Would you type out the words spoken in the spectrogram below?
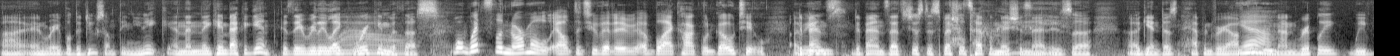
uh, and were able to do something unique. And then they came back again because they really liked wow. working with us. Well, what's the normal altitude that a, a Black Hawk would go to? I depends. Mean, depends. That's just a special type crazy. of mission that is, uh, again, doesn't happen very often. Yeah. And on Ripley, we've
